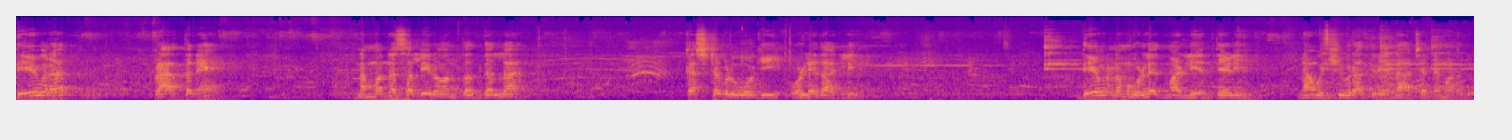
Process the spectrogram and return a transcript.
ದೇವರ ಪ್ರಾರ್ಥನೆ, ನಮ್ಮ ಮನಸ್ಸಲ್ಲಿರುವಂಥದ್ದೆಲ್ಲ ಕಷ್ಟಗಳು ಹೋಗಿ ಒಳ್ಳೇದಾಗಲಿ. ದೇವರು ನಮಗೆ ಒಳ್ಳೇದು ಮಾಡಲಿ ಅಂತೇಳಿ ನಾವು ಶಿವರಾತ್ರಿಯನ್ನು ಆಚರಣೆ ಮಾಡೋದು.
